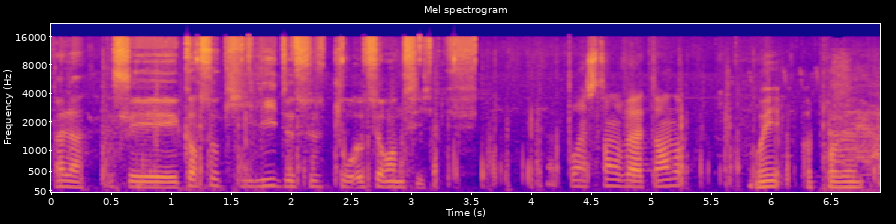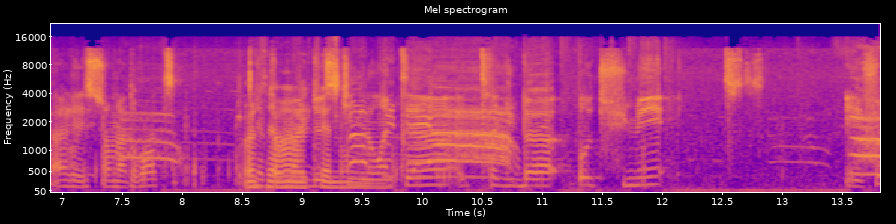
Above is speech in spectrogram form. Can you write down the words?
Voilà, c'est Corso qui lead ce, tour, ce round-ci. Pour l'instant, on va attendre. Oui, de problème. Allez, sur ma droite. Il y a pas mal de skins lointains, trait du bas, haute fumée. Et feu.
